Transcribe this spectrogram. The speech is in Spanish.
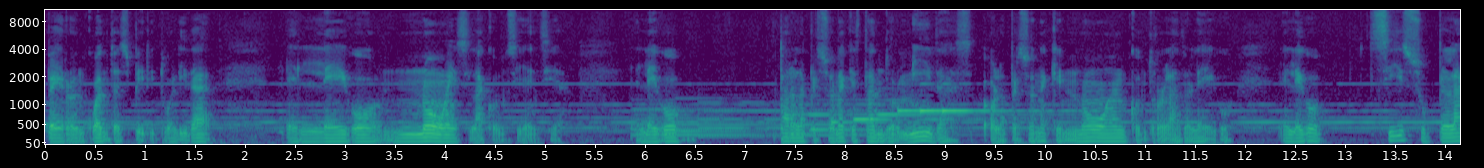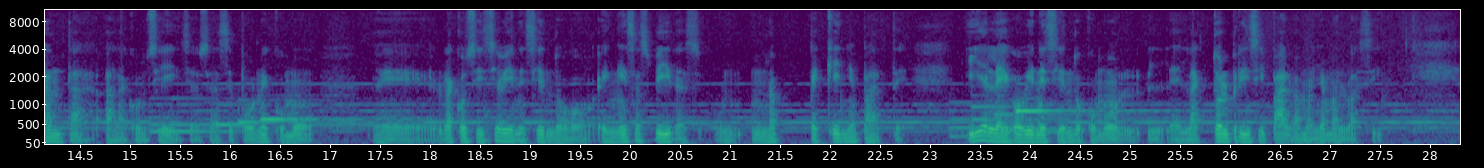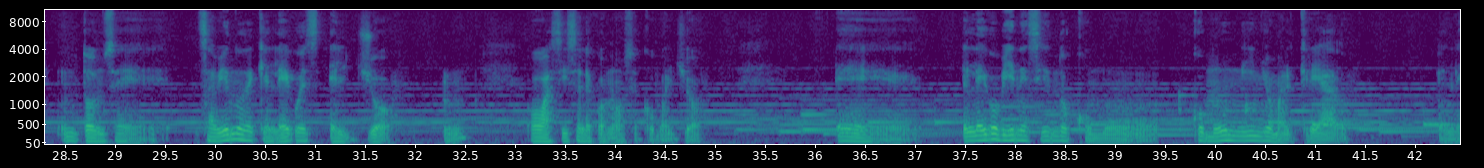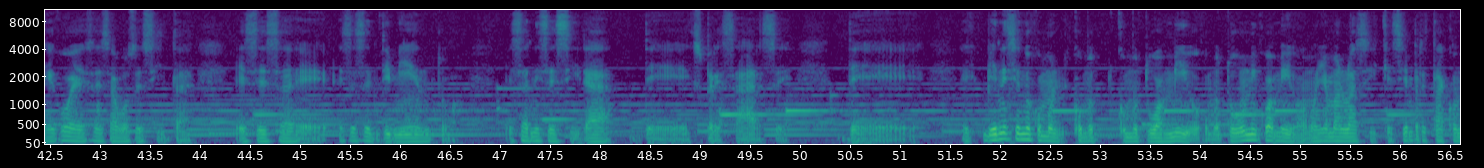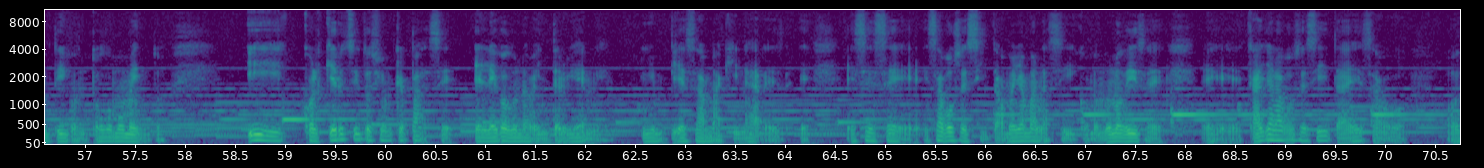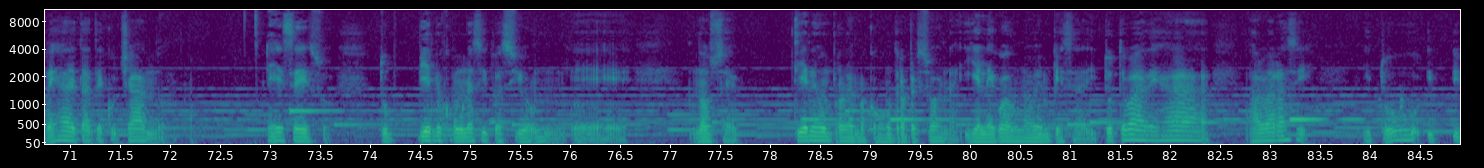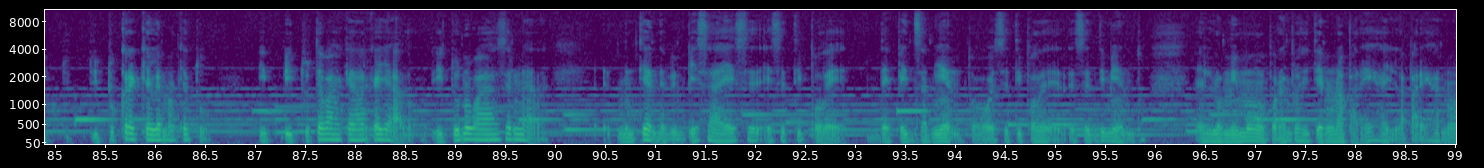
pero en cuanto a espiritualidad, el ego no es la conciencia. El ego para las personas que están dormidas o las personas que no han controlado el ego, el ego sí suplanta a la conciencia, o sea, se pone como eh, la conciencia viene siendo en esas vidas una pequeña parte y el ego viene siendo como el, actor principal, vamos a llamarlo así. Entonces, sabiendo de que el ego es el yo, o así se le conoce como el yo, eh, el ego viene siendo como, como un niño malcriado. El ego es esa vocecita, es ese, ese sentimiento, esa necesidad de expresarse, de eh, viene siendo como, como, como, tu amigo, como tu único amigo, vamos a llamarlo así, que siempre está contigo en todo momento. Y cualquier situación que pase, el ego de una vez interviene y empieza a maquinar. Es, ese, esa vocecita, vamos a llamarla así, como uno dice, eh, calla la vocecita esa o, o deja de estarte escuchando. Es eso. Tú vienes con una situación, eh, no sé, tienes un problema con otra persona y el ego de una vez empieza y tú te vas a dejar hablar así y tú, y, tú crees que él es más que tú y, tú te vas a quedar callado y tú no vas a hacer nada. ¿Me entiendes? Empieza ese, ese tipo de, pensamiento o ese tipo de, sentimiento. Es lo mismo, por ejemplo, si tiene una pareja y la pareja no,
